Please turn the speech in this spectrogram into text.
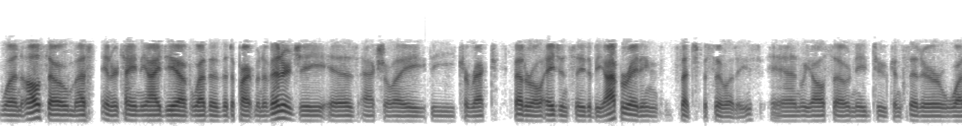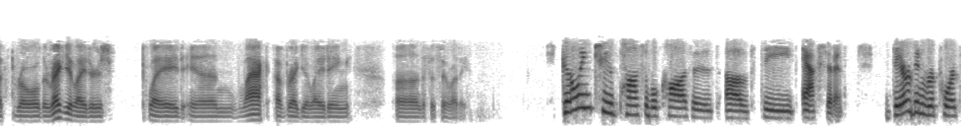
one also must entertain the idea of whether the Department of Energy is actually the correct federal agency to be operating such facilities. And we also need to consider what role the regulators played in lack of regulating uh, the facility. Going to possible causes of the accident, there have been reports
